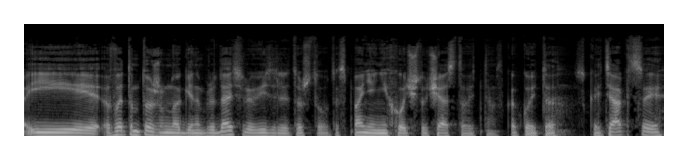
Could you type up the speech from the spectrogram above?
и в этом тоже многие наблюдатели увидели то, что вот Испания не хочет участвовать там, в какой-то, сказать, акции,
